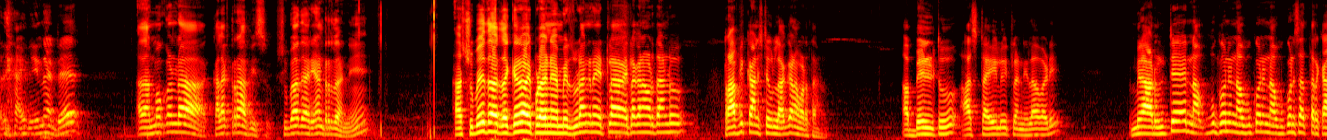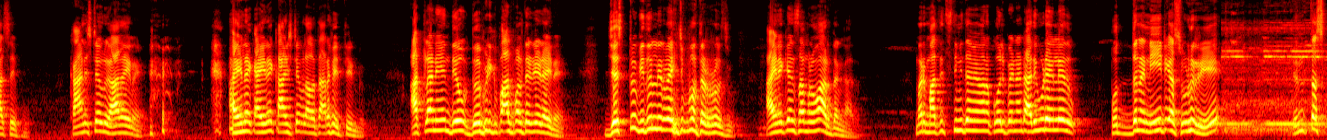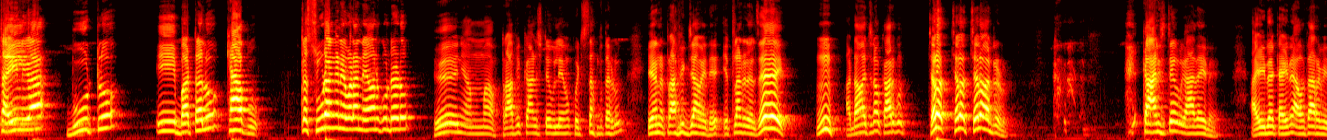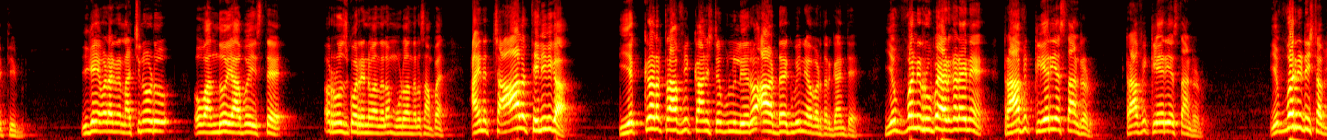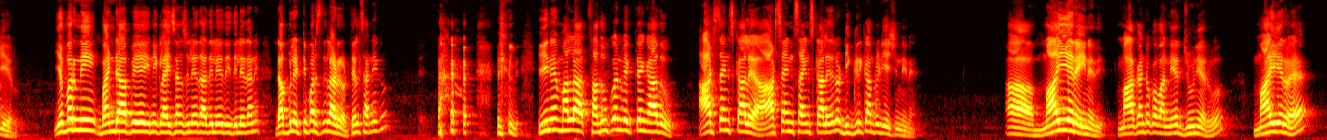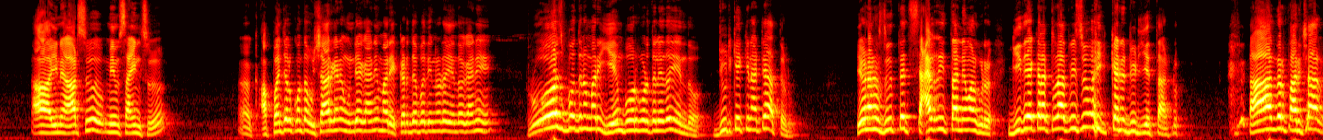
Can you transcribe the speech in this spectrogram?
అది అది ఏంటంటే అది హన్మకొండ కలెక్టర్ ఆఫీసు శుభాదారి అంటారు దాన్ని. ఆ శుభేదారి దగ్గర ఇప్పుడు ఆయన మీరు చూడంగానే ఎట్లా ఎట్లా కనబడతాడు? ట్రాఫిక్ కానిస్టేబుల్ లాగా కనబడతాడు. ఆ బెల్టు ఆ స్టైలు ఇట్లా నిలబడి మీరు ఆడు ఉంటే నవ్వుకొని నవ్వుకొని నవ్వుకొని సత్తారు కాసేపు. కానిస్టేబుల్ కాదు ఆయన. ఆయనకి ఆయనే కానిస్టేబుల్ అవతారం ఎత్తిండు. అట్లనే దేవు దోపిడికి పాల్పడతాడు ఆయన. జస్ట్ విధులు నిర్వహించిపోతాడు రోజు. ఆయనకేం సంభ్రమో అర్థం కాదు. మరి మతి స్థిమితం ఏమైనా కోల్పోయిందంటే అది కూడా ఏం లేదు. పొద్దున నీట్గా చూడుర్రి ఎంత స్టైల్గా బూట్లు ఈ బట్టలు క్యాపు. ఇట్లా చూడంగానే ఎవడన్నా ఏమనుకుంటాడు? ఏ నీ అమ్మ ట్రాఫిక్ కానిస్టేబుల్ ఏమో కొట్టి చంపుతాడు. ఏమన్నా ట్రాఫిక్ జామ్ అయితే ఎట్లా అంటాడు తెలుసు ఏ అడ్డం వచ్చినావు కారుకు. చలో చలో చలో అంటాడు. కానిస్టేబుల్ కాదైనా. అయినాకైనా అవతారం ఎత్తిండు. ఇక ఎవడైనా నచ్చినోడు ఓ వందో యాభై ఇస్తే రోజుకో రెండు వందలు మూడు వందలు సంపా ఆయన చాలా తెలివిగా ఎక్కడ ట్రాఫిక్ కానిస్టేబుల్ లేరో ఆ అడ్డకి పోయి నిలబడతారు గంతే. ఎవరిని రూపాయి అడగడైనే ట్రాఫిక్ క్లియర్ చేస్తా అంటాడు. ట్రాఫిక్ క్లియర్ చేస్తా అంటాడు. ఎవరిని డిస్టర్బ్ చేయరు. ఎవరిని బండి ఆపి నీకు లైసెన్స్ లేదు అది లేదు ఇది లేదని డబ్బులు ఎట్టి పరిస్థితులు అడగాడు. తెలుసా నీకు? ఈయన మళ్ళా చదువుకొని వ్యక్తి ఏం కాదు. Arts science college arts and science కాలేజీలో డిగ్రీ కంప్లీట్ చేసింది ఈయన. మా ఇయర్ అయినది మాకంటే ఒక వన్ ఇయర్ జూనియరు మా ఇయరే ఈయన ఆర్ట్స్ మేము సైన్స్ అప్పంచలు కొంత హుషారుగానే ఉండే కానీ మరి ఎక్కడ దెబ్బ తిన్నాడో ఏందో కానీ రోజు పొద్దున మరి ఏం బోర్ కొడతలేదో ఏందో. డ్యూటీకి ఎక్కినట్టే అత్తడు. ఏడన్నా చూస్తే శాలరీ ఇస్తానేమో అనుకుంటారు. గిదే కలెక్టర్ ఆఫీసు ఇక్కడనే డ్యూటీ చేస్తాడు. అందరు పరిచయాలు.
